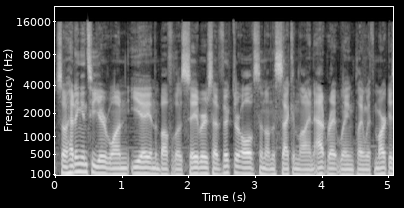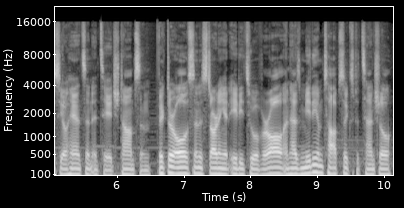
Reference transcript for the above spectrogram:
So heading into year one, EA and the Buffalo Sabres have Victor Olofsson on the second line at right wing playing with Marcus Johansson and Tage Thompson. Victor Olofsson is starting at 82 overall and has medium top 6 potential.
